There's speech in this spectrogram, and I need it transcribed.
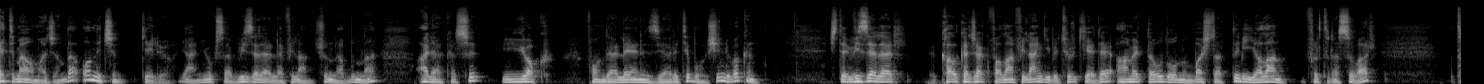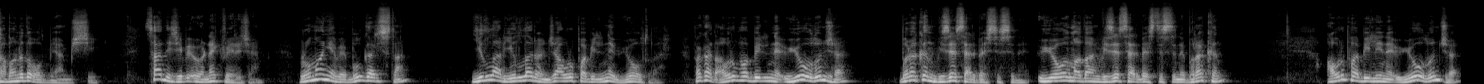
etme amacında onun için geliyor. Yani yoksa vizelerle filan şunla bununla alakası yok. Von der Leyen'in ziyareti bu. Şimdi bakın işte vizeler kalkacak falan filan gibi Türkiye'de Ahmet Davutoğlu'nun başlattığı bir yalan fırtınası var. Tabanı da olmayan bir şey. Sadece bir örnek vereceğim. Romanya ve Bulgaristan yıllar yıllar önce Avrupa Birliği'ne üye oldular. Fakat Avrupa Birliği'ne üye olunca bırakın vize serbestisini, üye olmadan vize serbestisini bırakın. Avrupa Birliği'ne üye olunca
